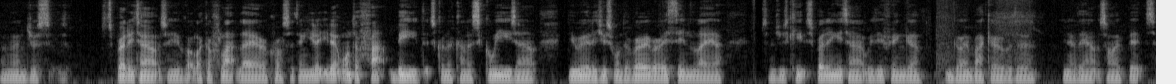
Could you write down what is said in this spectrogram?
And then just spread it out so you've got like a flat layer across the thing. You don't, you don't want a fat bead that's going to kind of squeeze out. You really just want a very, very thin layer so just keep spreading it out with your finger and going back over the, you know, the outside bits.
